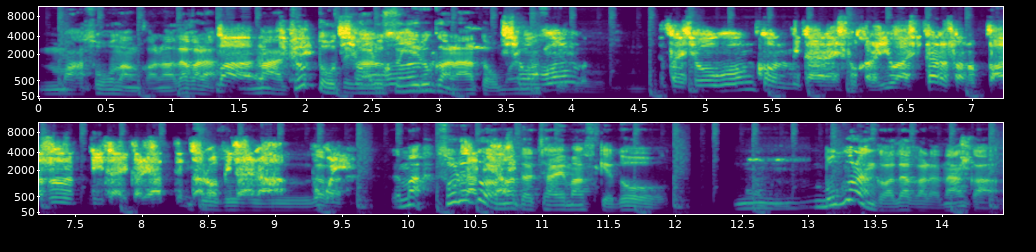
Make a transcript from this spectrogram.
まあ、そうなんかな。だから、まあまあ、ちょっとお手軽すぎるかなと思いますけ将ど。やっぱり将軍君みたいな人から言わしたら、そのバズりたいからやってんだろうみたいな。まあ、それとはまたちゃいますけど、うん僕なんかはだからなんか、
